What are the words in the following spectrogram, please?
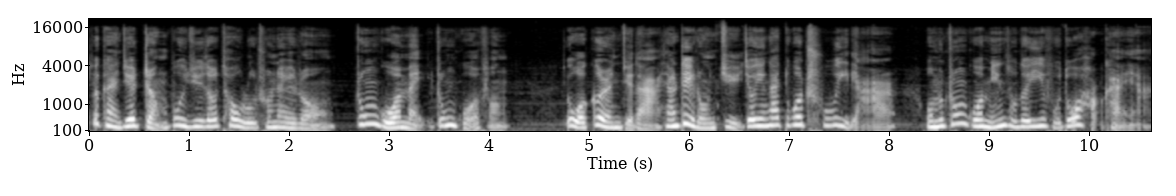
就感觉整部剧都透露出那种中国美、中国风。就我个人觉得啊，像这种剧就应该多出一点儿。我们中国民族的衣服多好看呀！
